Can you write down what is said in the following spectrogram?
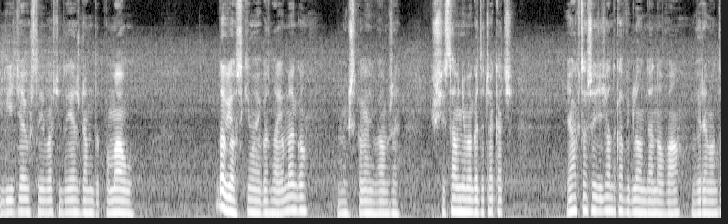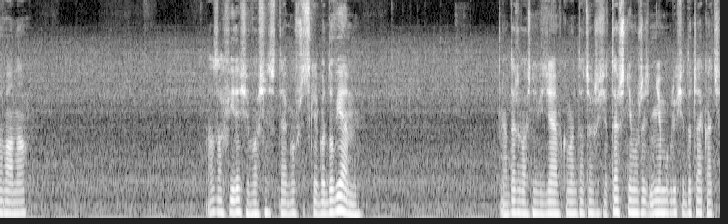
Widzicie, już sobie właśnie dojeżdżam do, pomału do wioski mojego znajomego. Już powiem wam, że już się sam nie mogę doczekać. Jak ta 60 wygląda nowa, wyremontowana? A za chwilę się właśnie z tego wszystkiego dowiemy. Ja też właśnie widziałem w komentarzach, że się też nie, może, nie mogli się doczekać.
